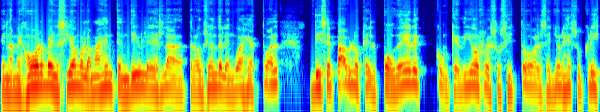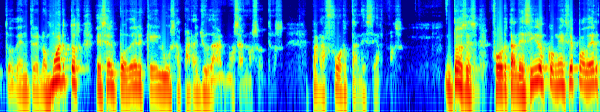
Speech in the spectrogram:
en la mejor versión o la más entendible es la traducción del lenguaje actual, dice Pablo que el poder con que Dios resucitó al Señor Jesucristo de entre los muertos es el poder que Él usa para ayudarnos a nosotros, para fortalecernos. Entonces, fortalecidos con ese poder,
